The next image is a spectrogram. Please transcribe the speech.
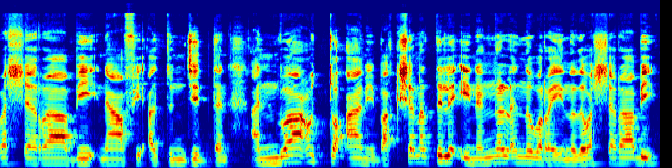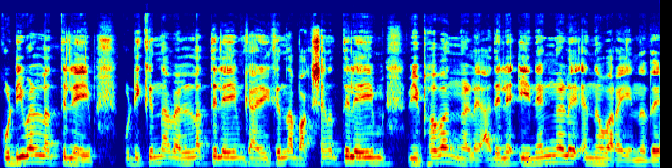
വഷറാബി നാഫി അത്തുൻ ജിദ്ദൻ. അൻവാ ഉത്തൊആമി ഭക്ഷണത്തിലെ ഇനങ്ങൾ എന്ന് പറയുന്നത് വഷറാബി കുടിവെള്ളത്തിലെയും കുടിക്കുന്ന വെള്ളത്തിലെയും കഴിക്കുന്ന ഭക്ഷണത്തിലെയും വിഭവങ്ങൾ അതിലെ ഇനങ്ങൾ എന്ന് പറയുന്നത്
